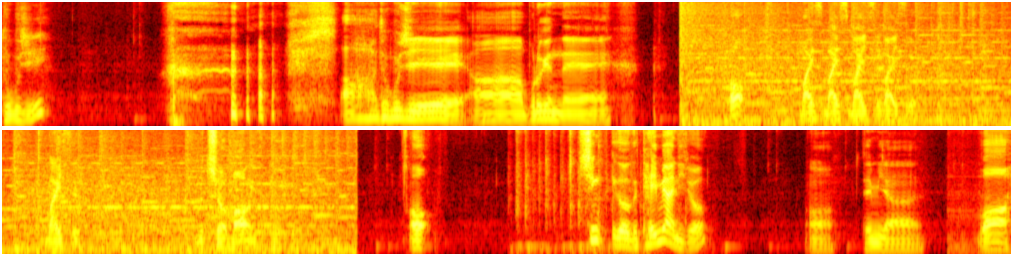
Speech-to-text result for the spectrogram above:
누구지? 아 누구지? 아 모르겠네. 어 마이스 마이스 마이스 마이스 마이스. 그렇죠 마왕이스 어. 신 이거 그 데미안이죠? 어 데미안. 와.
